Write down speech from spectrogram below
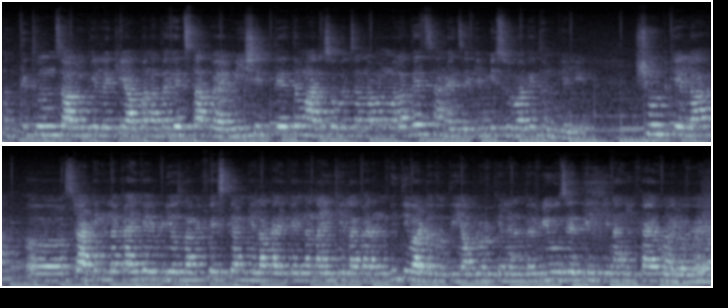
मग तिथून चालू केलं की आपण आता हेच टाकूया मी शिकते तर माझ्यासोबतच्यांना पण मला तेच सांगायचं की मी सुरुवात इथून केली. शूट केला स्टार्टिंगला काही काही व्हिडिओजला मी फेस कॅम केला काही काहींना नाही केला कारण भीती वाटत होती अपलोड केल्यानंतर व्ह्यूज येतील की नाही काय होईल. वगैरे.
